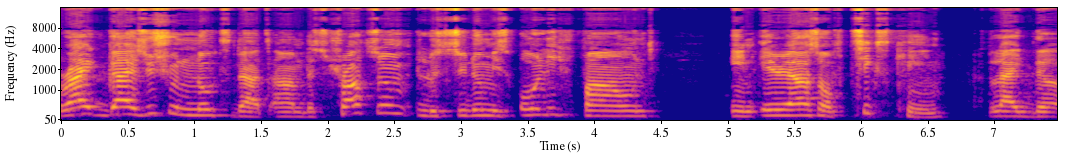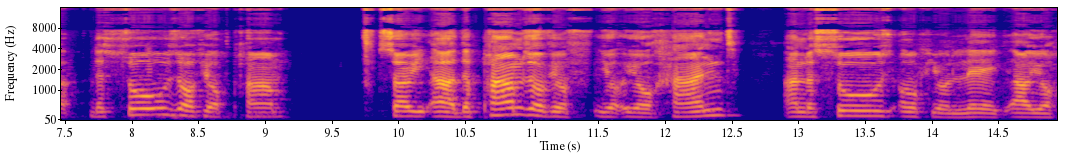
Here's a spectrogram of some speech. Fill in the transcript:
right guys you should note that um, the stratum lucidum is only found in areas of thick skin like the the soles of your palm sorry uh the palms of your your, your hand and the soles of your leg uh, your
